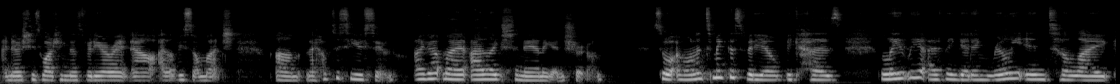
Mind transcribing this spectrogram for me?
I know she's watching this video right now, I love you so much. Um, and I hope to see you soon. I got my I Like Shenanigans shirt on. So I wanted to make this video because lately I've been getting really into like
